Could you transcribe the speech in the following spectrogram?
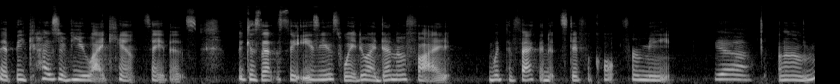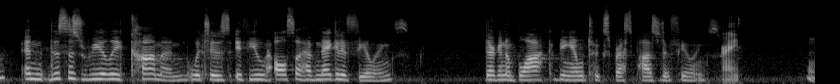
that because of you, I can't say this, because that's the easiest way to identify with the fact that it's difficult for me. Yeah. Um, And this is really common, which is if you also have negative feelings, they're going to block being able to express positive feelings. Right. Hmm.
